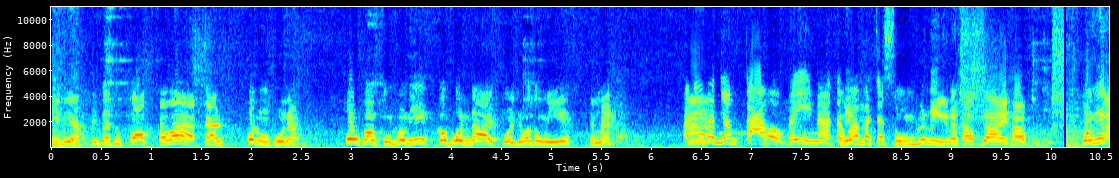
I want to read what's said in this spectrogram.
ทีเนี่ยปิดได้ทุกก๊อกแปลว่าการพ่นของคุณอะพ่นความสูงเท่านี้ก็พ่นได้ปวดเฉพาะตรงนี้เห็นไหมอันนี้มันยังกลางออกได้อีกนะ แต่ว่ามันจะสูงขึ้นอีกนะครับได้ครับ ตัวเนี้ย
